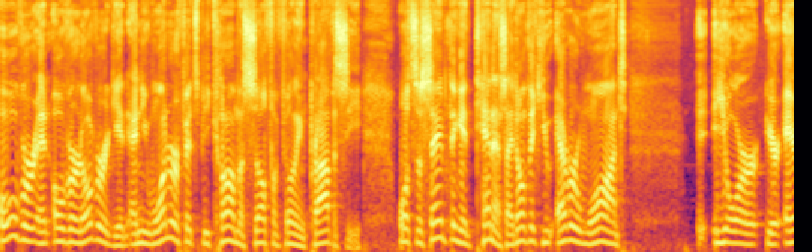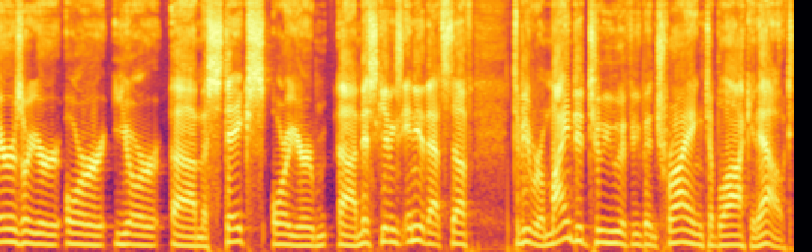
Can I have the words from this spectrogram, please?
over and over and over again. And you wonder if it's become a self fulfilling prophecy. Well, it's the same thing in tennis. I don't think you ever want your your errors or your or your uh, mistakes or your uh, misgivings, any of that stuff, to be reminded to you if you've been trying to block it out.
